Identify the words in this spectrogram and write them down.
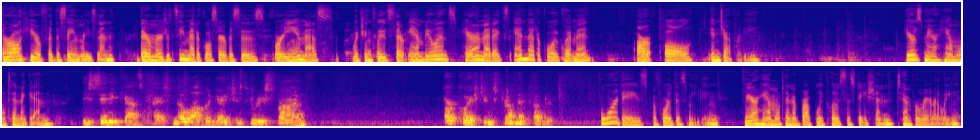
They're all here for the same reason. Their emergency medical services, or EMS, which includes their ambulance, paramedics, and medical equipment, are all in jeopardy. Here's Mayor Hamilton again. The city council has no obligation to respond or questions from the public. Four days before this meeting, Mayor Hamilton abruptly closed the station temporarily.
